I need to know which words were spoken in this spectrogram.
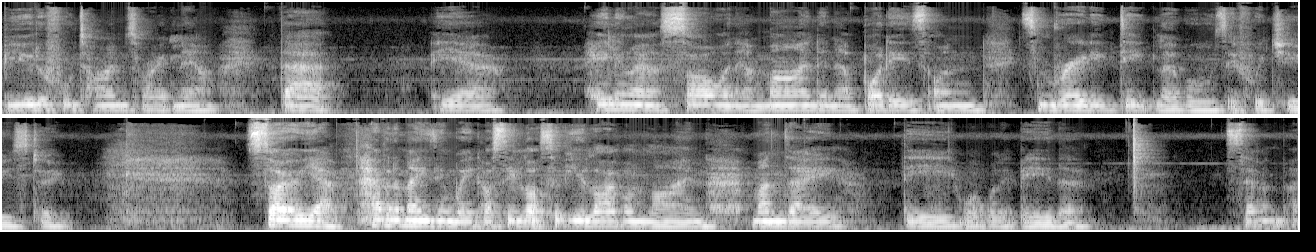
beautiful times right now that, yeah, healing our soul and our mind and our bodies on some really deep levels if we choose to. So yeah, have an amazing week. I'll see lots of you live online Monday, the what will it be? The seventh, I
